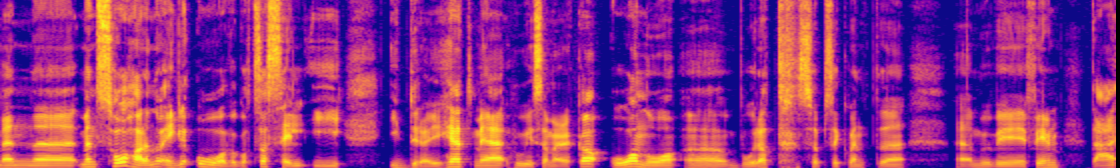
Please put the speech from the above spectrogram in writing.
Men, eh, men så har den jo egentlig overgått seg selv i, i drøyhet med Who Is America og nå uh, Borat Subsequent uh, Movie-film. Det er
